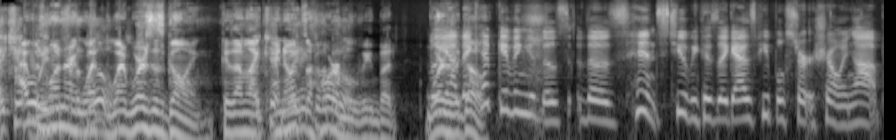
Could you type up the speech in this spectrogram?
I kept I was wondering what, what where's this going? Because I'm like, I, kept know it's a horror movie, but Well, where yeah, does it they go? kept giving you those those hints too, because like as people start showing up,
